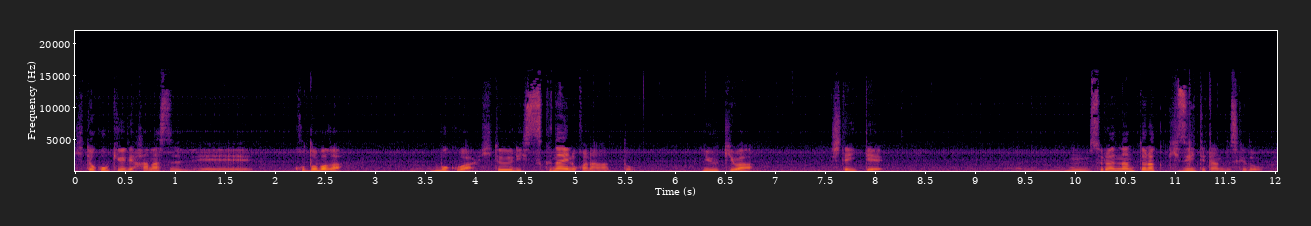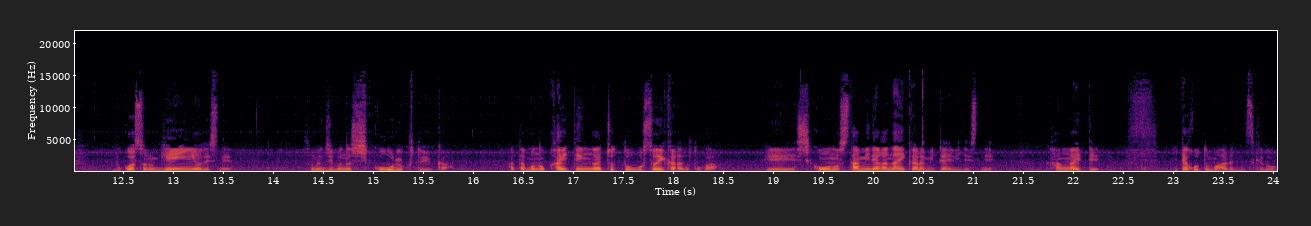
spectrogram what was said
一呼吸で話す、えー言葉が僕は人より少ないのかなという気はしていて、うん、それはなんとなく気づいてたんですけど僕はその原因をですねその自分の思考力というか頭の回転がちょっと遅いからだとか、えー思考のスタミナがないからみたいにですね考えていたこともあるんですけど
